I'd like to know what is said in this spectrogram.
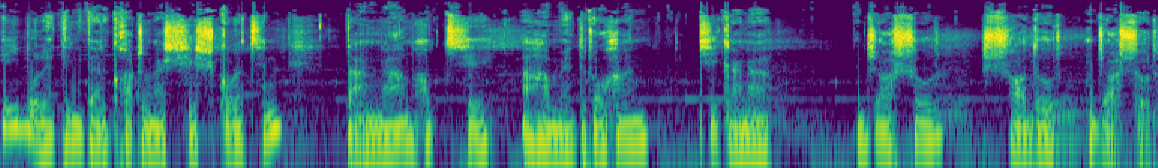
এই বলে তিনি তার ঘটনা শেষ করেছেন। তার নাম হচ্ছে আহমেদ রোহান, ঠিকানা যশোর, সদর যশোর।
